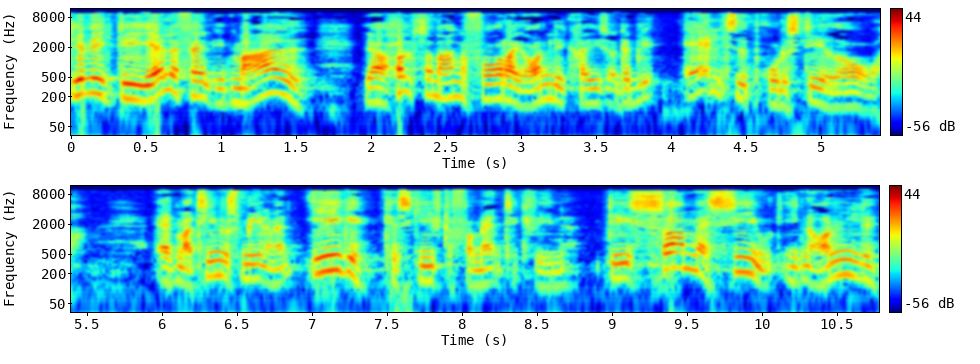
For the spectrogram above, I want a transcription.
Det er, det er i alle fald et meget, jeg har holdt så mange foredrag i åndelig kris, og der bliver altid protesteret over, at Martinus mener, at man ikke kan skifte fra mand til kvinde. Det er så massivt i, den åndelige,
